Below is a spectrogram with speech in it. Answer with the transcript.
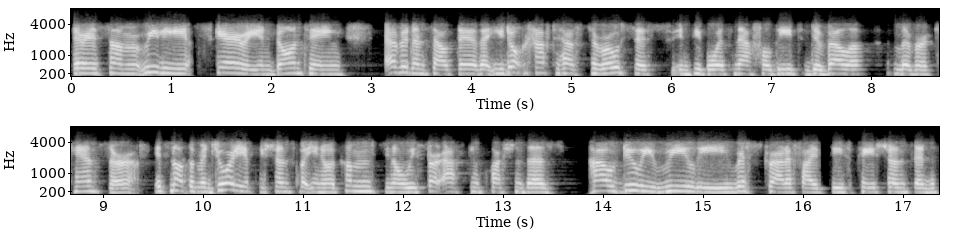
There is some really scary and daunting evidence out there that you don't have to have cirrhosis in people with NAFLD to develop liver cancer. It's not the majority of patients, but you know, it comes, you know, we start asking questions as how do we really risk stratify these patients and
